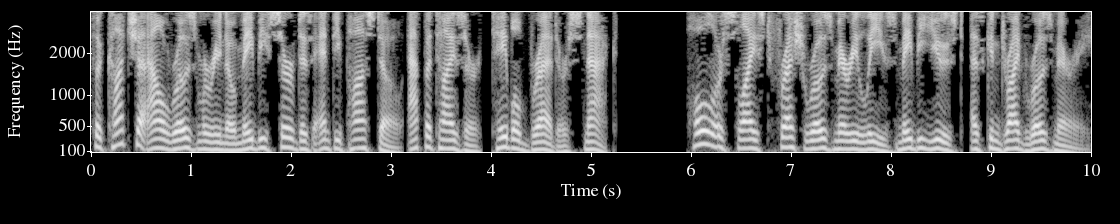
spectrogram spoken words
Focaccia al rosmarino may be served as antipasto appetizer, table bread or snack. Whole or sliced fresh rosemary leaves may be used, as can dried rosemary.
